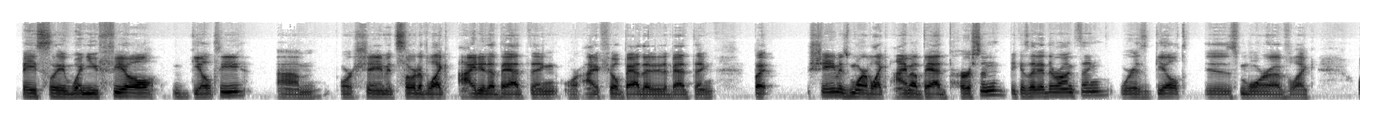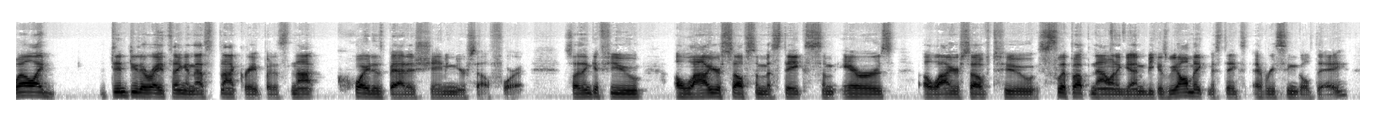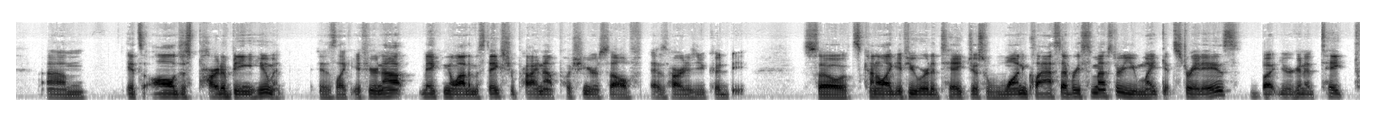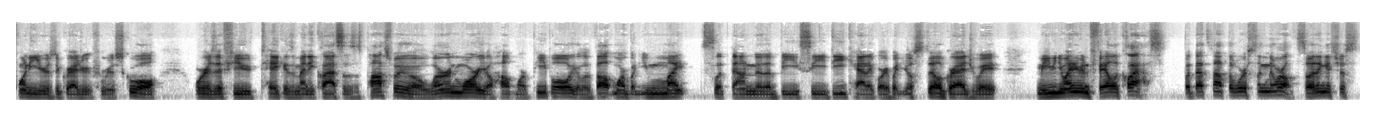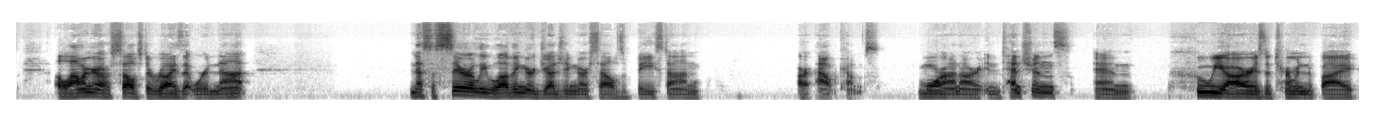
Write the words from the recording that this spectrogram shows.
basically, when you feel guilty um, or shame, it's sort of like I did a bad thing or I feel bad that I did a bad thing. But shame is more of like I'm a bad person because I did the wrong thing, whereas guilt is more of like, well, I didn't do the right thing and that's not great, but it's not quite as bad as shaming yourself for it. So I think if you allow yourself some mistakes, some errors, allow yourself to slip up now and again, because we all make mistakes every single day. Um, it's all just part of being human. Is like if you're not making a lot of mistakes, you're probably not pushing yourself as hard as you could be. So it's kind of like if you were to take just one class every semester, you might get straight A's, but you're going to take 20 years to graduate from your school. Whereas if you take as many classes as possible, you'll learn more, you'll help more people, you'll develop more, but you might slip down into the B, C, D category, but you'll still graduate. Maybe you might even fail a class, but that's not the worst thing in the world. So I think it's just allowing ourselves to realize that we're not necessarily loving or judging ourselves based on our outcomes, more on our intentions, and who we are is determined by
